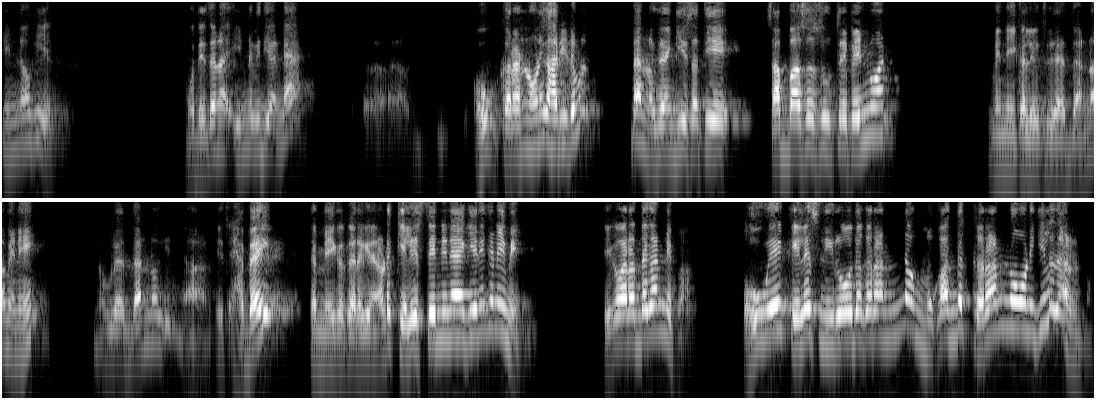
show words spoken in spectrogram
ඉන්නවා කියලා. මොකද එතන ඉන්න විදියක් නැහැ. ඔව් කරන්න ඕනේ හරියටම දන්නවා. දැන් ගිය සතියේ සබ්බාස සූත්‍රය පෙන්වන්නේ. මෙනෙහි කළ යුතු දෙයක් දන්නවා මෙනෙහි නොකලයක් දන්නවා කියන්නේ. ආ ඒක හැබැයි දැන් මේක කරගෙන යනකොට කෙලෙස් වෙන්නේ නැහැ කියන එක නෙමෙයි. ඒක වරද්ද ගන්න එපා. ඔහු ඒ කෙලෙස් නිරෝධ කරන්න මොකද්ද කරන්න ඕනේ කියලා දන්නවා.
